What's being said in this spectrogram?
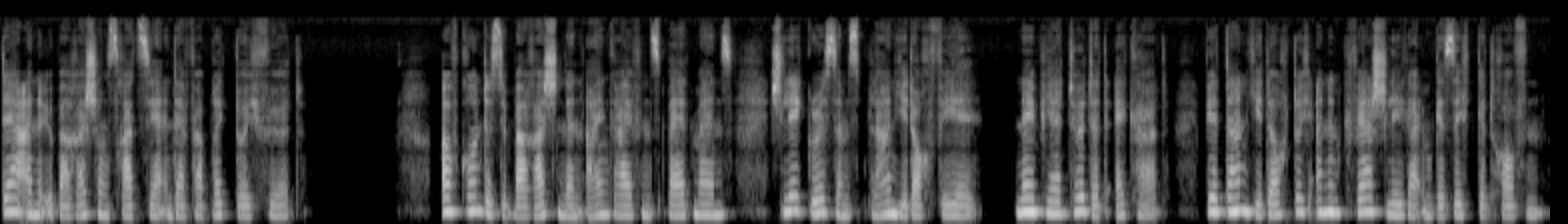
der eine Überraschungsrazzia in der Fabrik durchführt. Aufgrund des überraschenden Eingreifens Batmans schlägt Grissoms Plan jedoch fehl. Napier tötet Eckhart, wird dann jedoch durch einen Querschläger im Gesicht getroffen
